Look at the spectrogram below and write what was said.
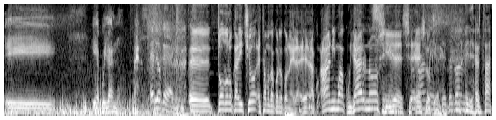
y, y a cuidarnos. Es lo que hay. Eh, todo lo que ha dicho estamos de acuerdo con él. Eh, a- ánimo a cuidarnos Sí, y es, es lo que hay. totalmente. Ya está,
